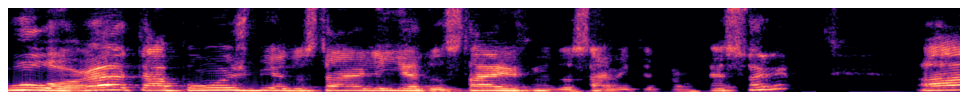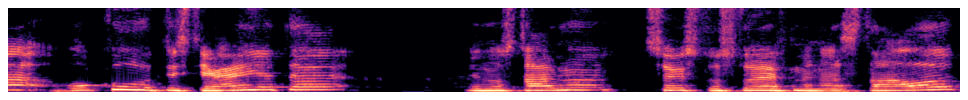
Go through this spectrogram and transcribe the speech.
улога, таа помош би ја доставиле и ја доставивме до самите професори. А околу тестирањата едноставно црсто стоевме на сталот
